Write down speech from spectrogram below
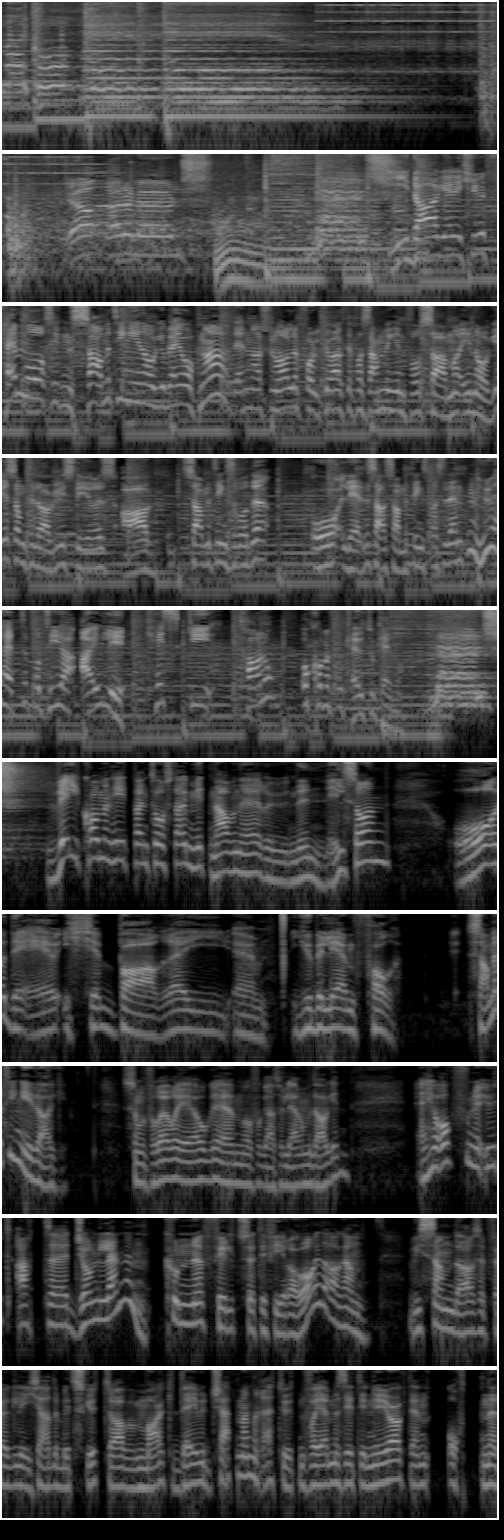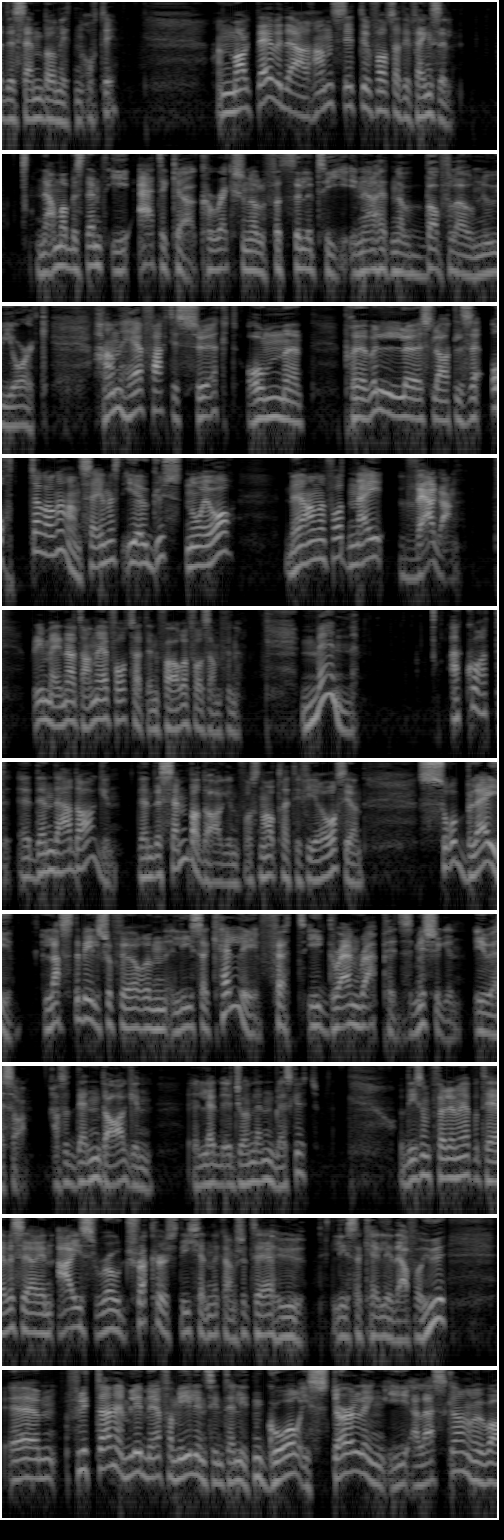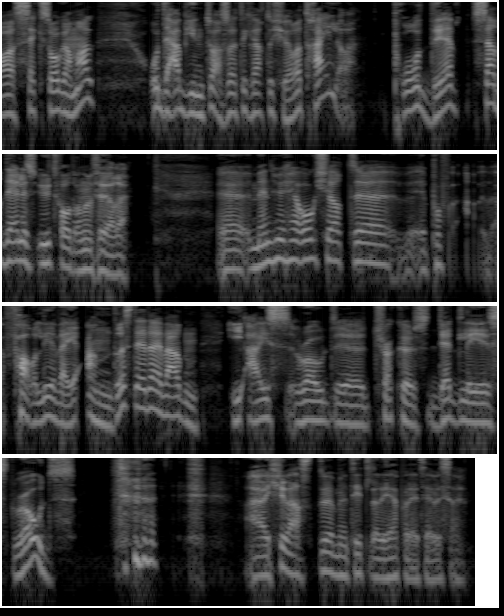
NRK P1 Ja, nå er det lunsj! I dag er det 25 år siden Sametinget i Norge ble åpna. Den nasjonale folkevalgte forsamlingen for samer i Norge, som til daglig styres av Sametingsrådet og ledes av sametingspresidenten. Hun heter for tida Aili Keskitalo og kommer fra Kautokeino. Velkommen hit på en torsdag. Mitt navn er Rune Nilsson. Og det er jo ikke bare eh, jubileum for Sametinget i dag, som for øvrig jeg også må få gratulere med dagen. Jeg har også funnet ut at eh, John Lennon kunne fylt 74 år i dag, han. Hvis han da selvfølgelig ikke hadde blitt skutt av Mark David Chapman rett utenfor hjemmet sitt i New York den 8. desember 1980. Han Mark David der, han sitter jo fortsatt i fengsel. Nærmere bestemt i Attica Correctional Facility i nærheten av Buffalo, New York. Han har faktisk søkt om eh, prøveløslatelse åtte ganger, han, senest i august nå i år, men han har fått nei hver gang. For de mener at han er fortsatt en fare for samfunnet. Men akkurat eh, den der dagen, den desemberdagen for snart 34 år siden, så ble lastebilsjåføren Lisa Kelly født i Grand Rapids, Michigan i USA. Altså den dagen John Lennon ble skutt. Og De som følger med på TV-serien Ice Road Truckers, de kjenner kanskje til hun, Lisa Kelly der. For hun eh, flytta nemlig med familien sin til en liten gård i Sterling i Alaska når hun var seks år gammel. Og der begynte hun altså etter hvert å kjøre trailer på det særdeles utfordrende føret. Eh, Men hun har òg kjørt eh, på farlige veier andre steder i verden, i Ice Road eh, Truckers Deadliest Roads. Det er ikke verst med titler de har på det TV-seriene.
